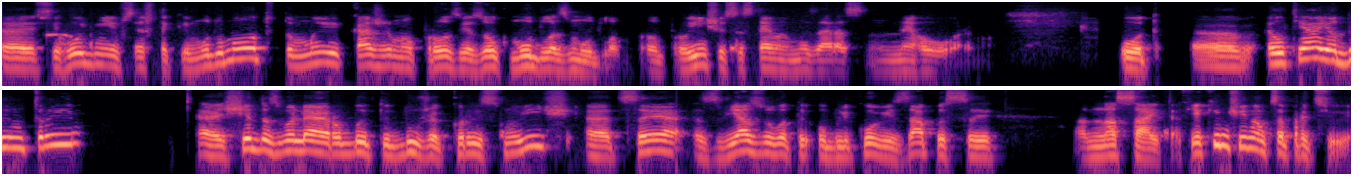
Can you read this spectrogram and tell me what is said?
е, сьогодні все ж таки Moodle Mode, то ми кажемо про зв'язок Moodle з Moodle. Про, про інші системи ми зараз не говоримо. От е, LTI 1.3 е, ще дозволяє робити дуже корисну річ: е, це зв'язувати облікові записи на сайтах. Яким чином це працює?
